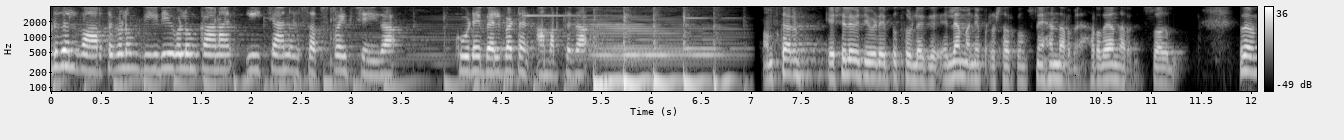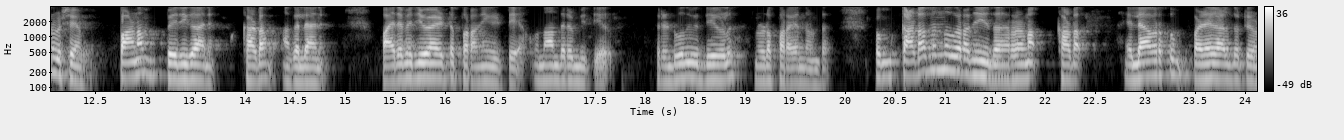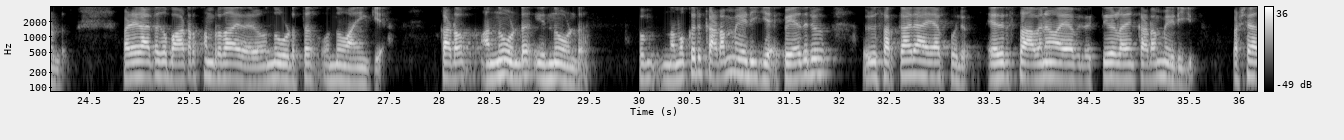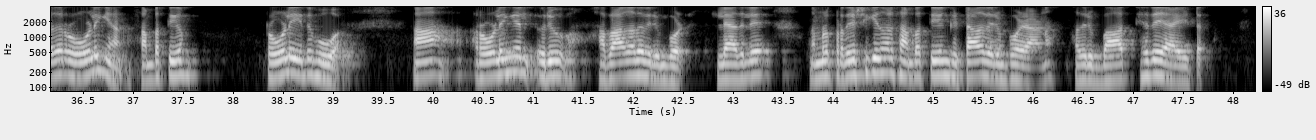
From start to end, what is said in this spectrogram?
കൂടുതൽ വാർത്തകളും വീഡിയോകളും കാണാൻ ഈ ചാനൽ സബ്സ്ക്രൈബ് ചെയ്യുക. കൂടെ ബെൽ ബട്ടൺ അമർത്തുക. നമസ്കാരം. ഏഷ്യയിലെ വിജയുടെ എപ്പിസോഡിലേക്ക് എല്ലാ മന്യപ്രേക്ഷകർക്കും സ്നേഹം നിറഞ്ഞ ഹൃദയം നിറഞ്ഞ സ്വാഗതം. ഇതാണ് വിഷയം. പണം പെരുകാനും കടം അകലാനും. പാരമ്പര്യമായിട്ട് പറഞ്ഞു കിട്ടിയ ഒന്നാം തരം വിദ്യകൾ. രണ്ട് മൂന്ന് വിദ്യകൾ എന്നോട് പറയുന്നുണ്ട്. അപ്പം കടം എന്ന് പറഞ്ഞു കഴിഞ്ഞാൽ ഋണം കടം എല്ലാവർക്കും പഴയ കാലം തൊട്ടേ ഉണ്ട്. പഴയ കാലത്തൊക്കെ ബാട്ടർ വരെ ഒന്ന് കൊടുത്ത് ഒന്ന് വാങ്ങിക്കുക. കടം അന്നും ഉണ്ട് ഇന്നും ഉണ്ട്. അപ്പം നമുക്കൊരു കടം മേടിക്കുക. ഇപ്പം ഏതൊരു ഒരു സർക്കാരായാൽ പോലും ഏതൊരു സ്ഥാപനമായാൽ പോലും വ്യക്തികളായാലും കടം മേടിക്കും. പക്ഷെ അത് റോളിംഗ് ആണ്. സാമ്പത്തികം റോൾ ചെയ്ത് പോവുക. ആ റോളിങ്ങിൽ ഒരു അപാകത വരുമ്പോൾ അല്ലെ അതിൽ നമ്മൾ പ്രതീക്ഷിക്കുന്ന ഒരു സാമ്പത്തികം കിട്ടാതെ വരുമ്പോഴാണ് അതൊരു ബാധ്യതയായിട്ട്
